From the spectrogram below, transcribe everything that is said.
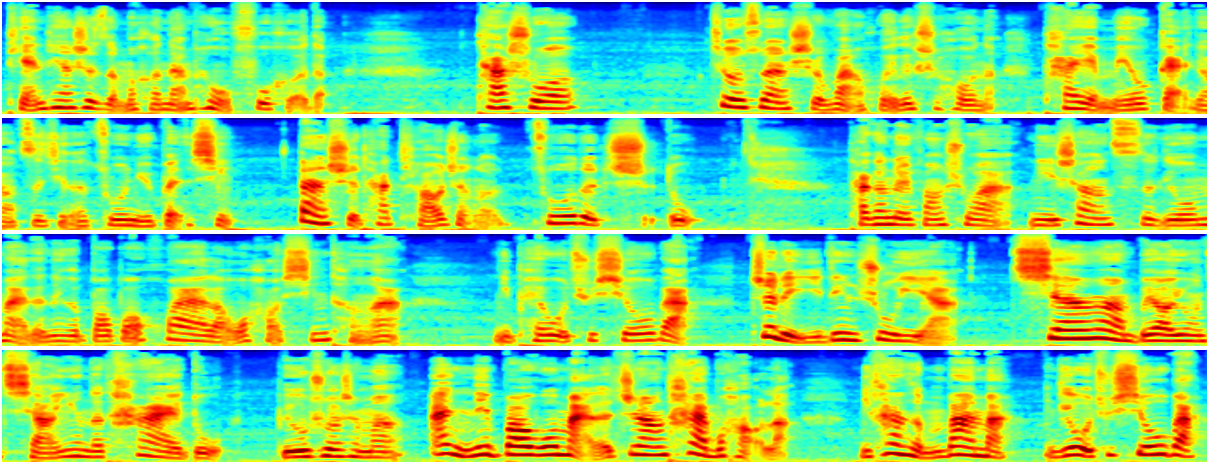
甜甜是怎么和男朋友复合的。她说，就算是挽回的时候呢，她也没有改掉自己的作女本性，但是她调整了作的尺度。她跟对方说啊，你上次给我买的那个包包坏了，我好心疼啊，你陪我去修吧。这里一定注意啊。千万不要用强硬的态度，比如说什么，哎，你那包给我买的质量太不好了，你看怎么办吧？你给我去修吧。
